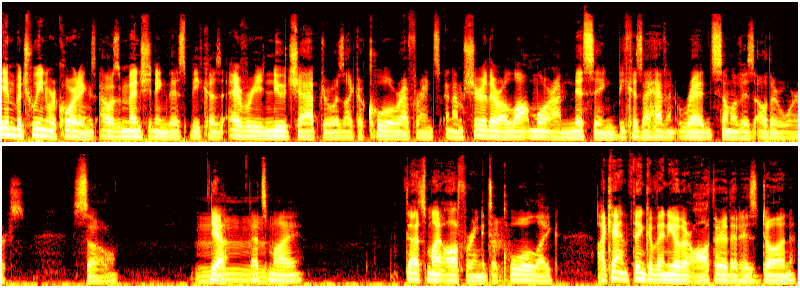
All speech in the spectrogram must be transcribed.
in between recordings, I was mentioning this because every new chapter was like a cool reference, and I'm sure there are a lot more I'm missing because I haven't read some of his other works. So, yeah, that's Mm. my that's my offering. It's a cool like I can't think of any other author that has done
